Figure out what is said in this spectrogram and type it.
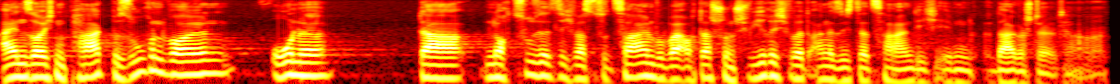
einen solchen Park besuchen wollen, ohne da noch zusätzlich was zu zahlen, wobei auch das schon schwierig wird angesichts der Zahlen, die ich eben dargestellt habe.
